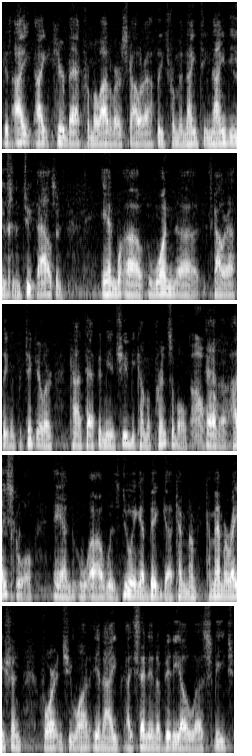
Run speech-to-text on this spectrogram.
because I, I hear back from a lot of our scholar athletes from the 1990s and 2000s, and uh, one uh, scholar athlete in particular contacted me, and she'd become a principal Oh, at a high school and uh, was doing a big uh, commem- commemoration for it, and she wanted, and I, I sent in a video uh, speech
